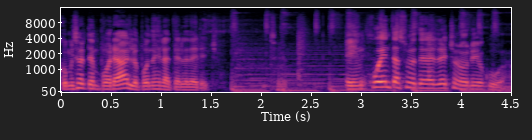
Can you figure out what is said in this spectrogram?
comienza la temporada, lo pones en lateral derecho. Encuentras un lateral derecho en el Río Cuba.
